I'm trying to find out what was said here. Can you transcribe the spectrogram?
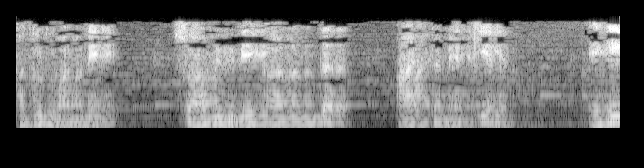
හඳුන්වන්නේ ස්වාමි විවේකානන්ද ආයතනය කියලා. එහි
